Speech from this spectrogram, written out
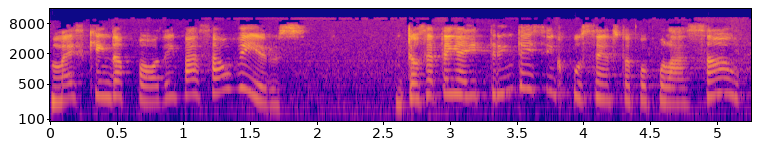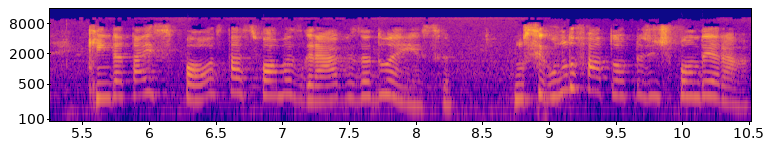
mas que ainda podem passar o vírus. Então, você tem aí 35% da população que ainda está exposta às formas graves da doença. Um segundo fator para a gente ponderar:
